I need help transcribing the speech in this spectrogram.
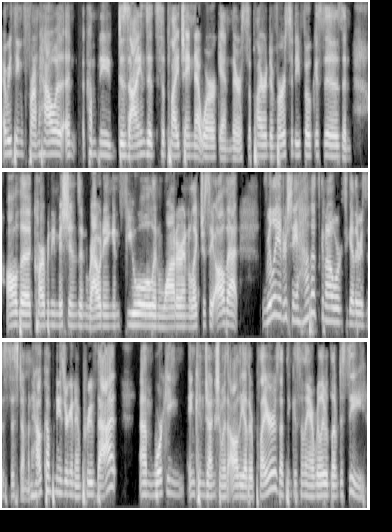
everything from how a, a, company designs its supply chain network and their supplier diversity focuses and all the carbon emissions and routing and fuel and water and electricity all that really understanding how that's going to all work together as a system and how companies are going to improve that um, working in conjunction with all the other players i think is something i really would love to see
